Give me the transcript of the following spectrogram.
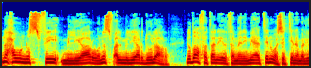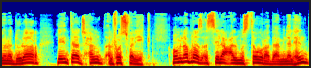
نحو نصف مليار ونصف المليار دولار إضافة إلى 860 مليون دولار لإنتاج حمض الفوسفوريك ومن أبرز السلع المستوردة من الهند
